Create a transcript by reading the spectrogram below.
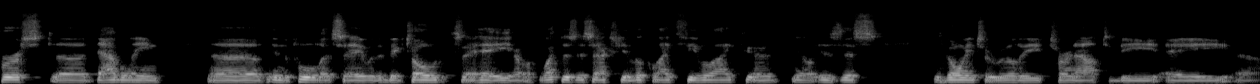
first uh, dabbling uh, in the pool, let's say, with a big toe to say, hey, you know, what does this actually look like, feel like? Uh, you know, is this going to really turn out to be a, uh,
